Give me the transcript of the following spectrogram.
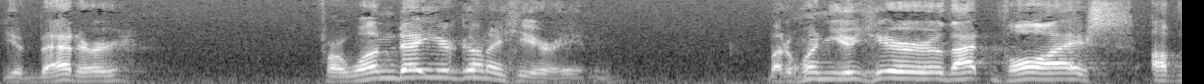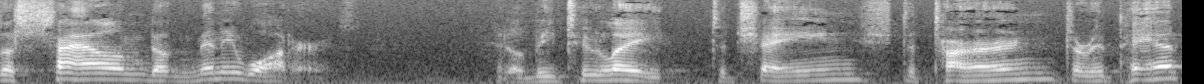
You'd better, for one day you're going to hear him. But when you hear that voice of the sound of many waters, it'll be too late to change, to turn, to repent,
